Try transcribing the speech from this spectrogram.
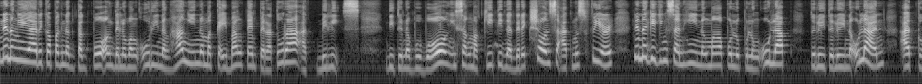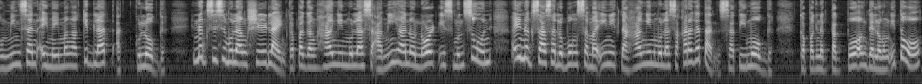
na nangyayari kapag nagtagpo ang dalawang uri ng hangin na magkaibang temperatura at bilis. Dito nabubuo ang isang makitid na direksyon sa atmosphere na nagiging sanhi ng mga pulupulong ulap, tuloy-tuloy na ulan at kung minsan ay may mga kidlat at kulog. Nagsisimula ang shear line kapag ang hangin mula sa amihan o northeast monsoon ay nagsasalubong sa mainit na hangin mula sa karagatan sa timog. Kapag nagtagpo ang dalawang ito,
